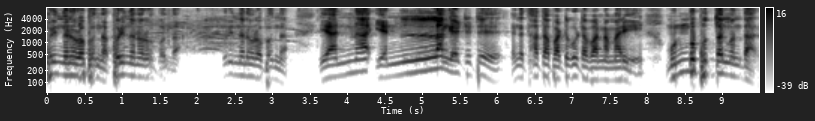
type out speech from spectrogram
புரிந்தனர் ஒப்பந்தம் புரிந்தனர் ஒப்பந்தம் புரிந்தனர் ஒப்பந்தம். என்ன எல்லாம் கேட்டுட்டு எங்க தாத்தா பட்டுக்கூட்ட பண்ண மாதிரி முன்பு புத்தன் வந்தார்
